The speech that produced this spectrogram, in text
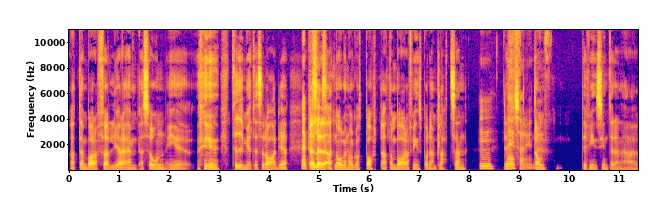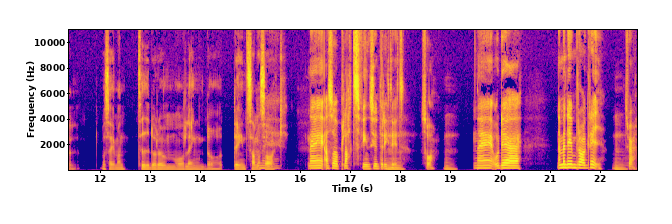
att den bara följer en person i, i 10 meters radie. Nej. Eller att någon har gått bort, att de bara finns på den platsen. mm. det- Nej, så är det ju inte. De, det finns ju inte den här, vad säger man, tid och rum och längd och det är inte samma Nej. sak. Nej, alltså plats finns ju inte riktigt Mm. så. Mm. Nej, och det... Nej, men det är en bra grej, Mm. tror jag.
